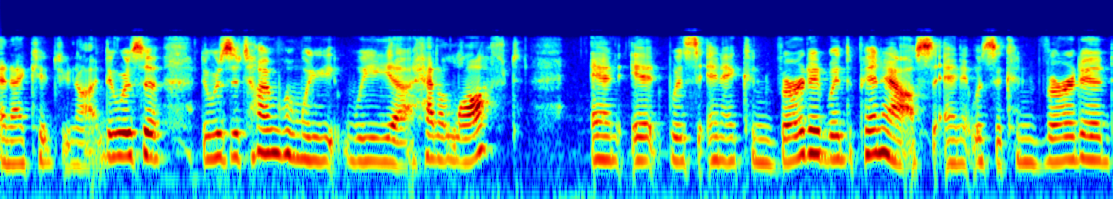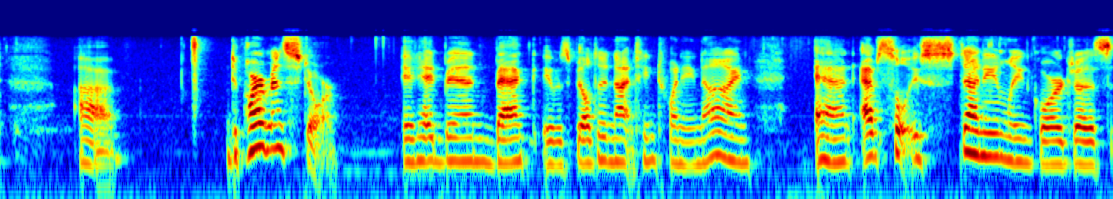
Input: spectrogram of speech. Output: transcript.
And I kid you not. There was a there was a time when we we uh, had a loft and it was in a converted with the penthouse and it was a converted uh, department store. It had been back. It was built in 1929 and absolutely stunningly gorgeous.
